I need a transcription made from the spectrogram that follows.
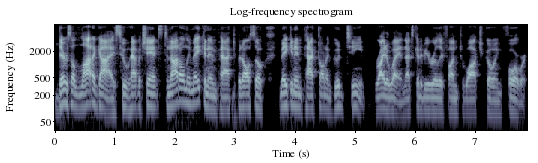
there's a lot of guys who have a chance to not only make an impact, but also make an impact on a good team right away. And that's going to be really fun to watch going forward.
